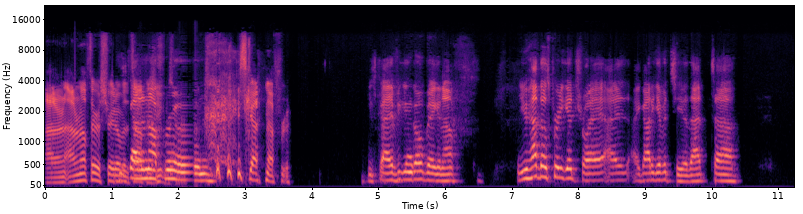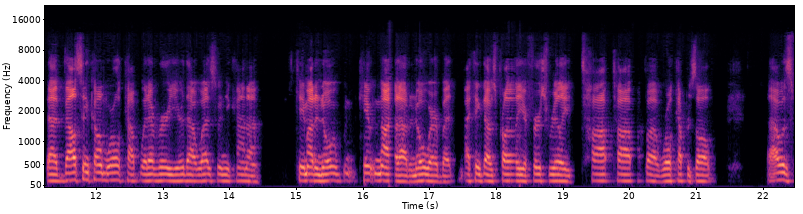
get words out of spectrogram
I don't, I don't know if they're straight over He's the got top. as enough you was- room. He's got enough room. He's got if he can go big enough. You had those pretty good, Troy. I I got to give it to you. That uh, that Val Saint-Côme World Cup, whatever year that was, when you kind of came out of no, came not out of nowhere, but I think that was probably your first really top top uh, World Cup result. That was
